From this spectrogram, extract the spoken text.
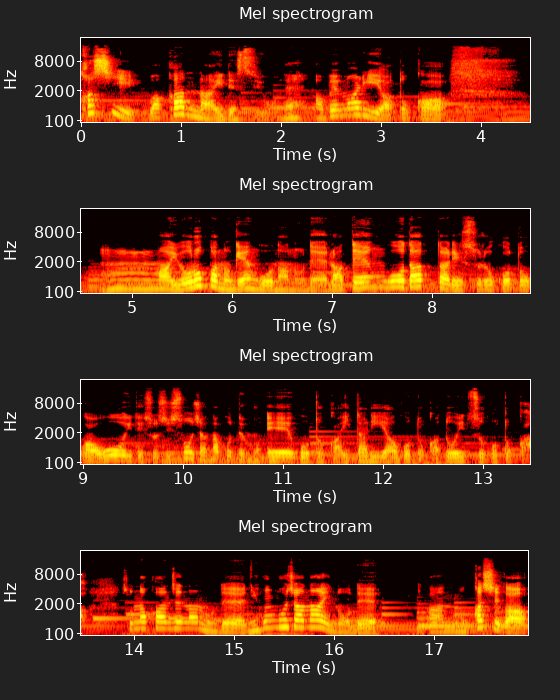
歌詞わかんないですよね。アベマリアとか、うん、まあヨーロッパの言語なのでラテン語だったりすることが多いですし、そうじゃなくても英語とかイタリア語とかドイツ語とか、そんな感じなので、日本語じゃないので、あの歌詞が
